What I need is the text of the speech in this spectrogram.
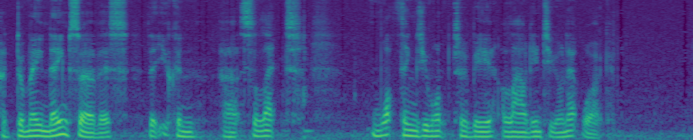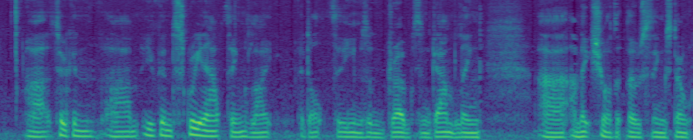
a domain name service that you can uh, select what things you want to be allowed into your network. Uh, so you can um, you can screen out things like adult themes and drugs and gambling, uh, and make sure that those things don't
